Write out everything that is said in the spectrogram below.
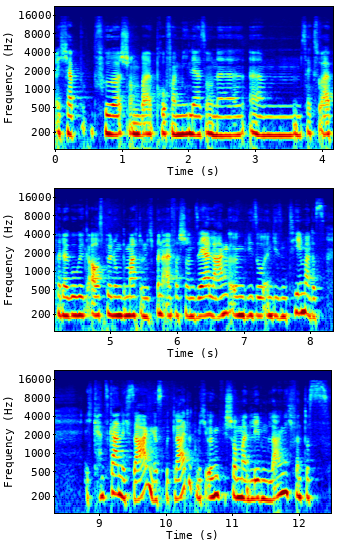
ich habe früher schon bei Pro Familia so eine ähm, Sexualpädagogik-Ausbildung gemacht und ich bin einfach schon sehr lang irgendwie so in diesem Thema. Das, ich kann es gar nicht sagen. Es begleitet mich irgendwie schon mein Leben lang. Ich finde das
